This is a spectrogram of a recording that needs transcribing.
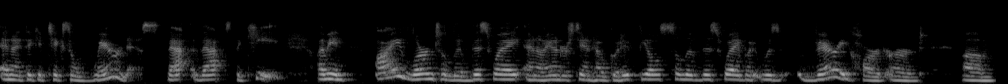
and I think it takes awareness. That that's the key. I mean, I learned to live this way, and I understand how good it feels to live this way, but it was very hard earned. Um,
